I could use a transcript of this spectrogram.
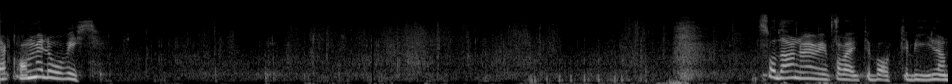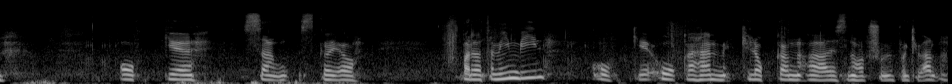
Jag kommer Lovis. Så där nu är vi på väg tillbaka till bilen. Och eh, sen ska jag bara ta min bil och eh, åka hem. Klockan är snart sju på kvällen.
